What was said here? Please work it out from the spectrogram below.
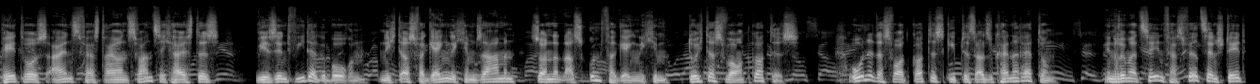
Petrus 1, Vers 23 heißt es, wir sind wiedergeboren, nicht aus vergänglichem Samen, sondern aus unvergänglichem, durch das Wort Gottes. Ohne das Wort Gottes gibt es also keine Rettung. In Römer 10, Vers 14 steht,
